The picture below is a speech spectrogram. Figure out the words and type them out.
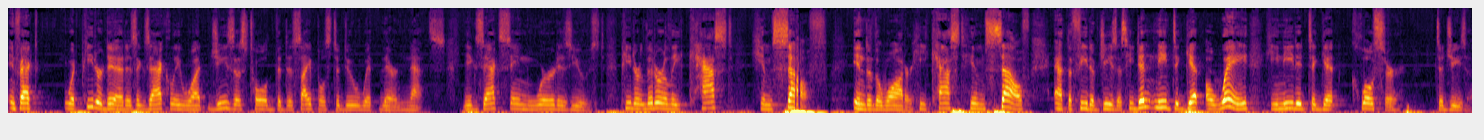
In fact, what Peter did is exactly what Jesus told the disciples to do with their nets. The exact same word is used. Peter literally cast himself into the water. He cast himself at the feet of Jesus. He didn't need to get away, he needed to get closer to Jesus.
